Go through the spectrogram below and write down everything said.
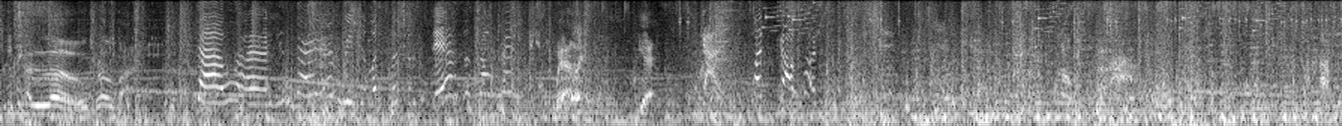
keeping a low profile. So, uh, you saying we should look for some stairs or something? Well, yes. Ah!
